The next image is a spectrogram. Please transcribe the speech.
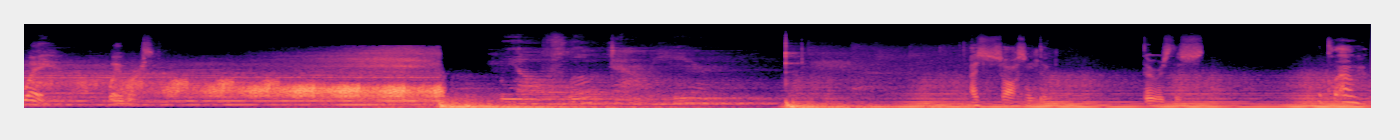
Way, way worse. We all float down here. I saw something. There was this. A clown.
